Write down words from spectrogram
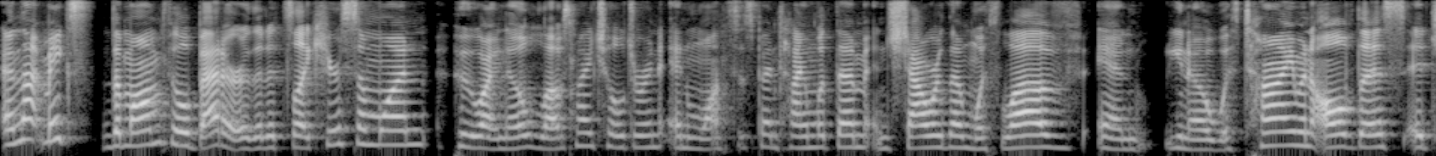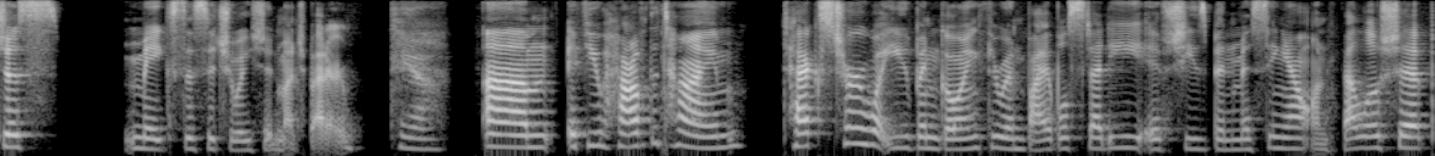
And that makes the mom feel better that it's like here's someone who I know loves my children and wants to spend time with them and shower them with love and you know with time and all of this. It just makes the situation much better. Yeah. Um, if you have the time, text her what you've been going through in Bible study if she's been missing out on fellowship.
